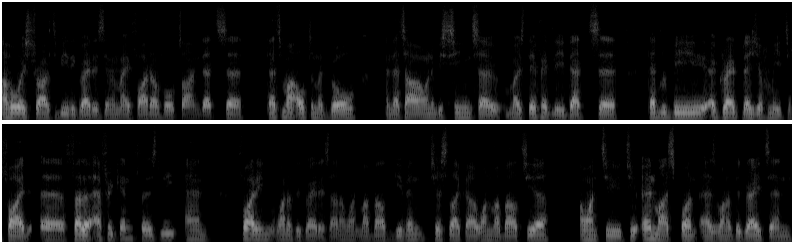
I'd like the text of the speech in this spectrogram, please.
I've always strived to be the greatest MMA fighter of all time. That's uh, that's my ultimate goal, and that's how I want to be seen. So most definitely, that's uh, that would be a great pleasure for me to fight a fellow African, firstly, and fighting one of the greatest. I don't want my belt given, just like I won my belt here. I want to to earn my spot as one of the greats and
